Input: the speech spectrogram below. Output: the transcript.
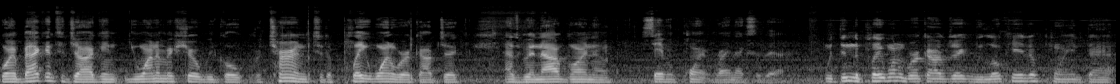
Going back into jogging, you wanna make sure we go return to the plate one work object as we're now going to save a point right next to there. Within the plate one work object, we located a point that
